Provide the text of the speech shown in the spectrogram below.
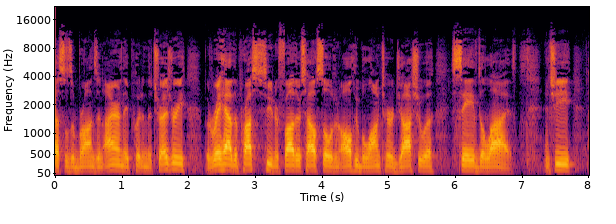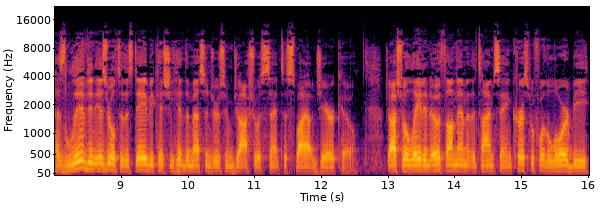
vessels of bronze and iron they put in the treasury. But Rahab the prostitute and her father's household and all who belonged to her, Joshua saved alive. And she has lived in Israel to this day because she hid the messengers whom Joshua sent to spy out Jericho. Joshua laid an oath on them at the time, saying, Cursed before the Lord be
